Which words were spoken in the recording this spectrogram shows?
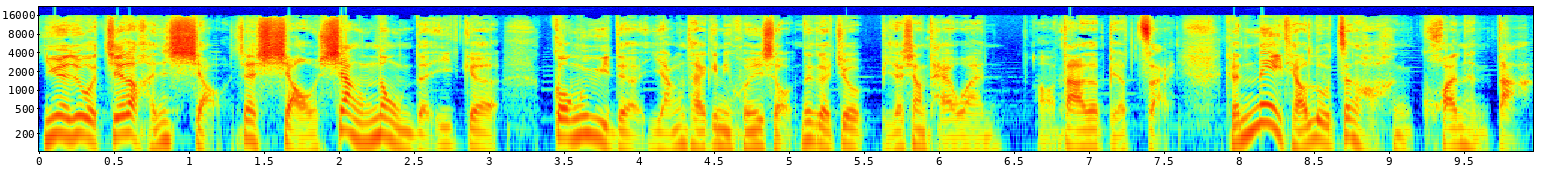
因为如果街道很小，在小巷弄的一个公寓的阳台跟你挥手，那个就比较像台湾哦，大家都比较窄，可那条路正好很宽很大，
